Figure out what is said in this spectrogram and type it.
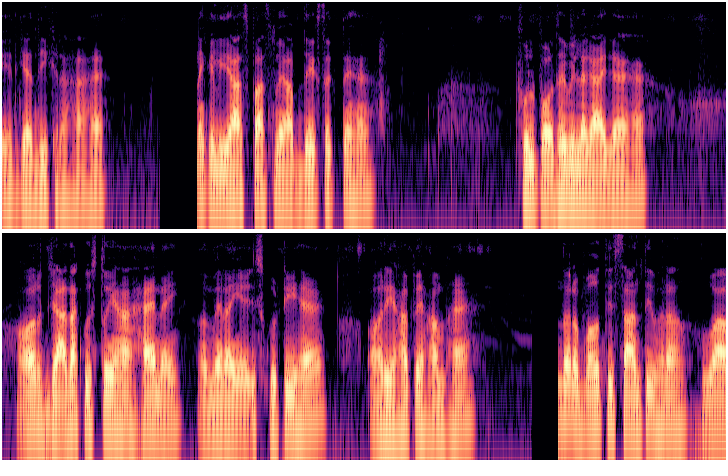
एरिया दिख रहा है। आने के लिए आसपास में आप देख सकते हैं फूल पौधे भी लगाए गए हैं और ज़्यादा कुछ तो यहाँ है नहीं और मेरा ये स्कूटी है। और यहाँ पे हम हैं। सुंदर और बहुत ही शांति भरा हुआ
